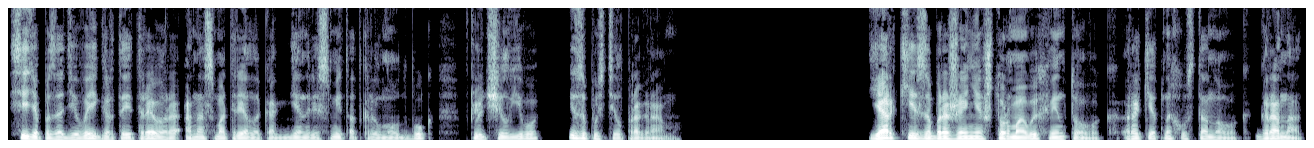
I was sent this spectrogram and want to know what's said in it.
Сидя позади Вейгарта и Тревора, она смотрела, как Генри Смит открыл ноутбук, включил его и запустил программу. Яркие изображения штурмовых винтовок, ракетных установок, гранат.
